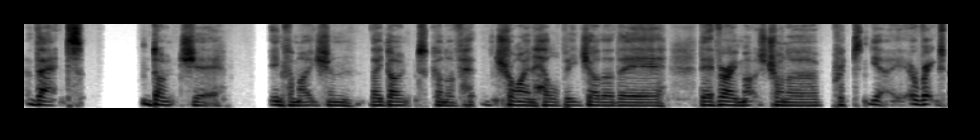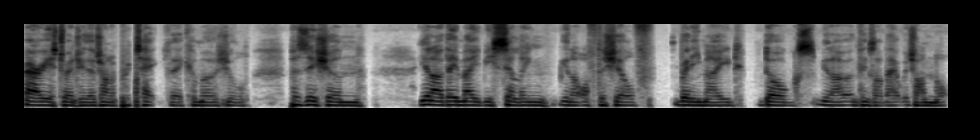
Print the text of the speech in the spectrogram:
that don't share information. They don't kind of try and help each other. They're they're very much trying to yeah erect barriers to entry. They're trying to protect their commercial position. You know, they may be selling you know off the shelf ready made dogs, you know, and things like that, which I'm not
